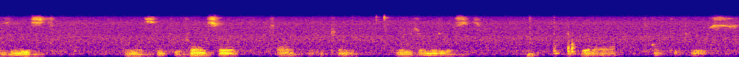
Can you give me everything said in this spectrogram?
is a list and let's see too fancy so we can use on the list. With our 20 views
